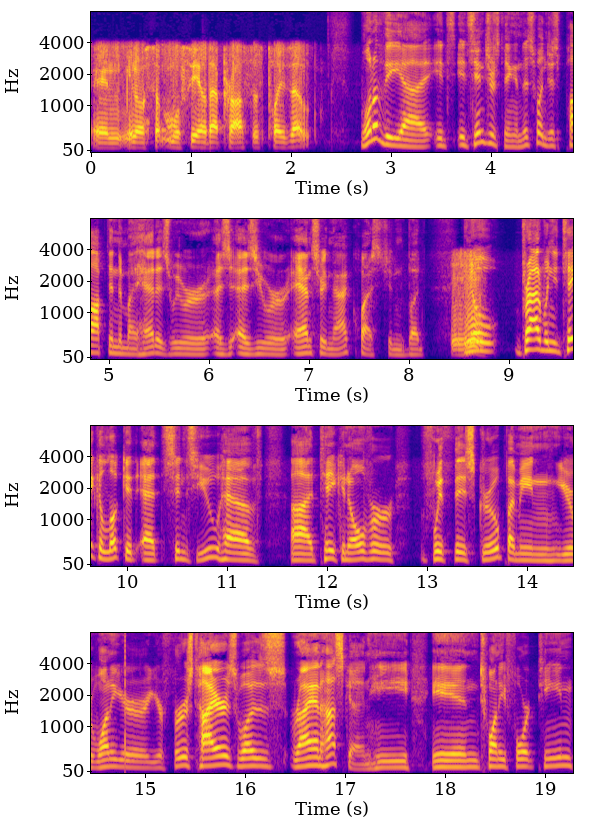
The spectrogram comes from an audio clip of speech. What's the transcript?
and you know something we'll see how that process plays out. One of the uh, it's it's interesting, and this one just popped into my head as we were as as you were answering that question. But mm-hmm. you know, Brad, when you take a look at, at since you have uh, taken over with this group, I mean, one of your your first hires was Ryan Huska, and he in 2014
